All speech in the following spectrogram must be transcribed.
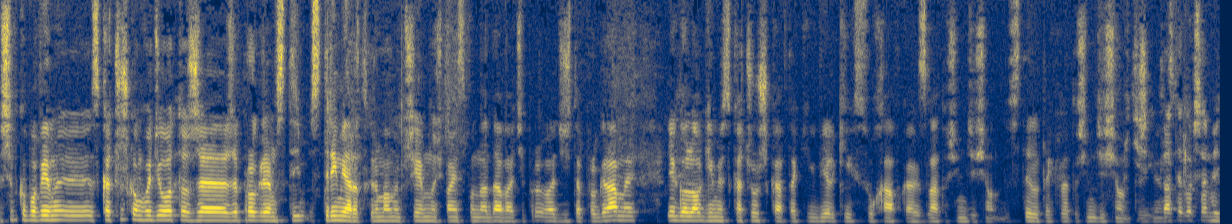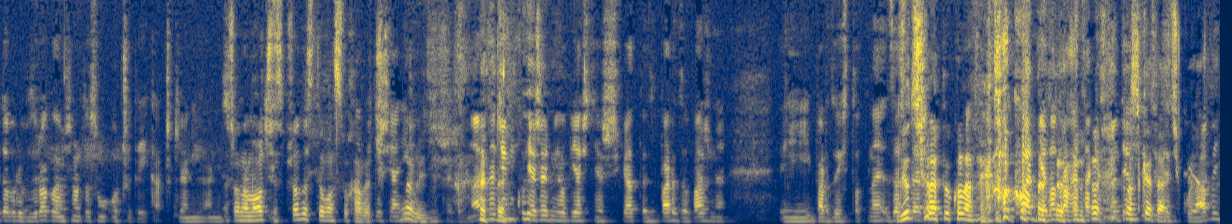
Szybko powiem, y, z Kaczuszką chodziło o to, że, że program StreamYard, który mamy przyjemność Państwu nadawać i prowadzić te programy, jego logiem jest Kaczuszka w takich wielkich słuchawkach z lat 80., stylu tych lat 80. Widzisz, Więc... Dlatego trzeba mieć dobry wzrok, bo myślę, że to są oczy tej kaczki, a nie, a nie Znaczy ona ma oczy z przodu, z tyłu ma No, słuchaweczki. widzisz, ja nie No widzisz. tego. No, ale dziękuję, że mi objaśniasz świat, to jest bardzo ważne i bardzo istotne. Za Wiódr ster- ślepy kulawy. Dokładnie, to trochę tak jest. Troszkę tak. kulawy?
